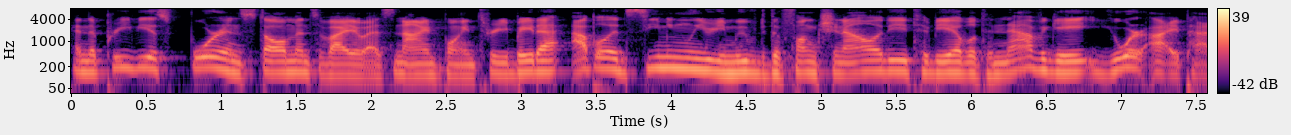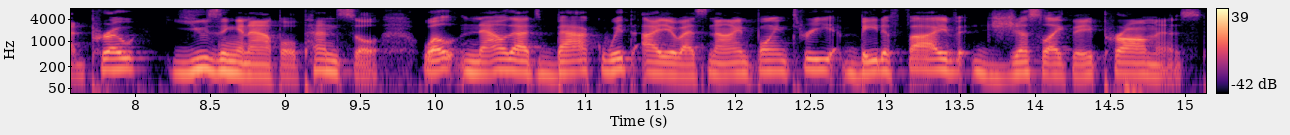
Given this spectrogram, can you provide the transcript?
And the previous four installments of iOS 9.3 beta, Apple had seemingly removed the functionality to be able to navigate your iPad Pro using an Apple Pencil. Well, now that's back with iOS 9.3 Beta 5, just like they promised.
